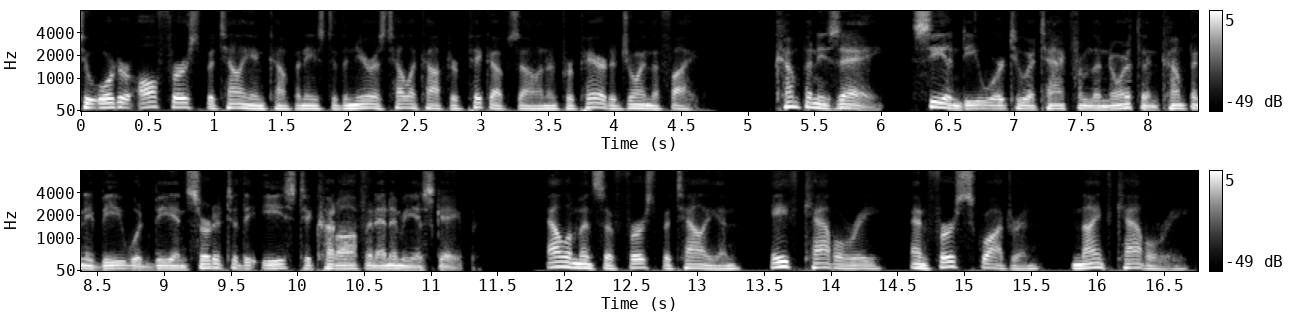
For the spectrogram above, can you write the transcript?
to order all 1st Battalion companies to the nearest helicopter pickup zone and prepare to join the fight. Companies A, C and D were to attack from the north and Company B would be inserted to the east to cut off an enemy escape. Elements of 1st Battalion, 8th Cavalry, and 1st Squadron, 9th Cavalry,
